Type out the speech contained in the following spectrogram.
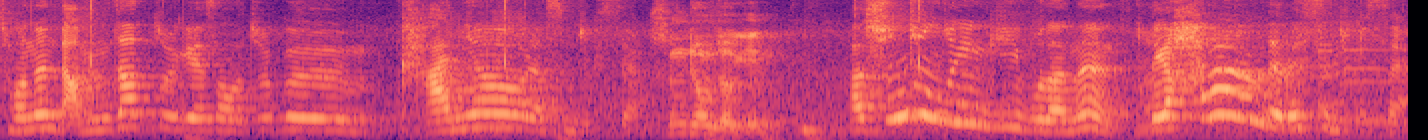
저는 남자 쪽에서 조금 가녀렸으면 좋겠어요. 순종적인. 아 순종적인기보다는 내가 하라는 대로 했으면 좋겠어요.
